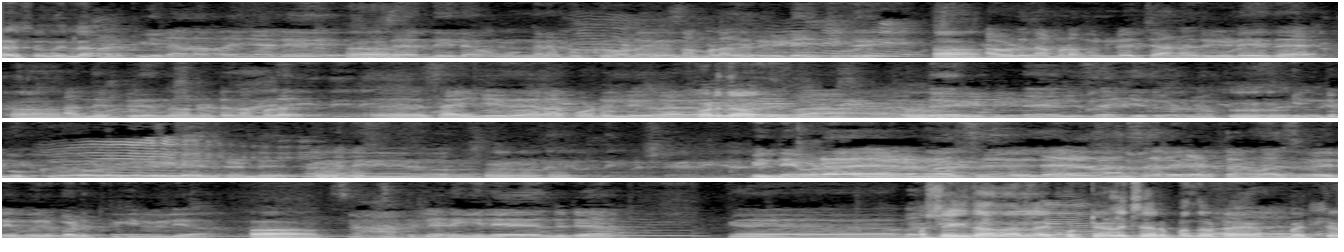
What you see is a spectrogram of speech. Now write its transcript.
ആവശ്യമൊന്നുമില്ല. പഠിപ്പിക്കില്ലാന്ന് ഇവിടെ എന്തെങ്കിലും ഇങ്ങനെ ബുക്ക് കൊണ്ട് നമ്മളത് റീഡ് ചെയ്തിട്ട്. അവിടെ നമ്മുടെ മുന്നിൽ വെച്ചാണ് റീഡ് ചെയ്തത് എന്നിട്ട് എന്ന് പറഞ്ഞിട്ട് നമ്മൾ സൈൻ ചെയ്ത് റെക്കോർഡിൽ സൈൻ ചെയ്ത് വിടണം. പിന്നെ ബുക്ക് റീഡ് ചെയ്തിട്ടുണ്ട്. അങ്ങനെ പറഞ്ഞു. പിന്നെ ഇവിടെ ഏഴാം ക്ലാസ് ഇല്ല ഏഴാം ക്ലാസ് അല്ലെങ്കിൽ എട്ടാം ക്ലാസ് വരും ഒരു പഠിപ്പിക്കലില്ല നാട്ടിലാണെങ്കിൽ എന്തിട്ടാ? പക്ഷെ ഇതാ നല്ല കുട്ടികൾ ചെറുപ്പം തൊട്ടേ ബെറ്റ്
